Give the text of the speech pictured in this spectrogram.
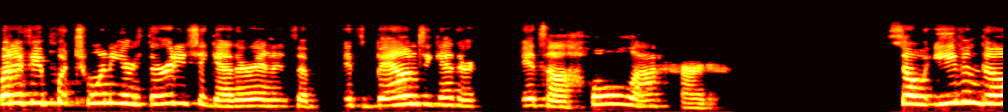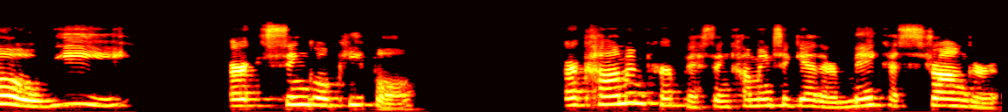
But if you put 20 or 30 together and it's a it's bound together, it's a whole lot harder. So even though we are single people, our common purpose in coming together make us stronger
